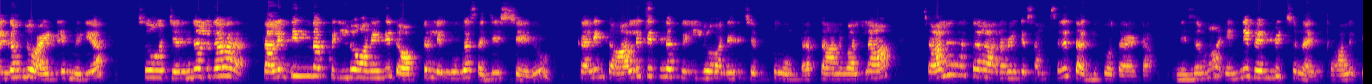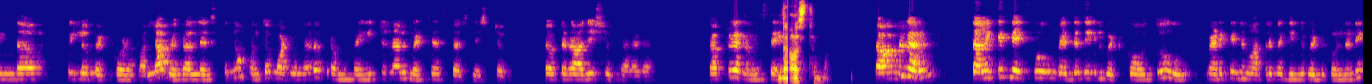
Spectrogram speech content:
Welcome to IT media. So జనరల్గా తల కింద పిల్లు అనేది డాక్టర్లు ఎక్కువగా సజెస్ట్ చేయరు. కానీ కాళ్ళ కింద పిల్లు అనేది చెప్తూ ఉంటారు. దానివల్ల చాలా రకాల అనారోగ్య సమస్యలు తగ్గిపోతాయట. నిజమా? ఎన్ని బెనిఫిట్స్ ఉన్నాయి? కాళ్ళ కింద పిల్లో పెట్టుకోవడం వల్ల వివరాలు తెలుసుకుందాం. మనతో పాటు ఉన్నారు ప్రముఖ internal medicine specialist doctor Rajesh Rudrala గారు. డాక్టర్ గారు నమస్తే. నమస్తే. డాక్టర్ గారు తల కింద ఎక్కువ పెద్ద దిండు పెట్టుకోవద్దు. మెడ కింద మాత్రమే దిండు పెట్టుకోండి అని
